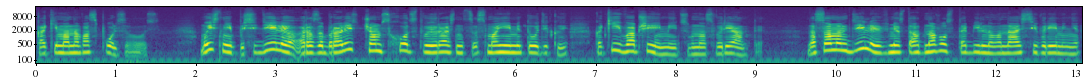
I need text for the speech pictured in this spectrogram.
каким она воспользовалась. Мы с ней посидели, разобрались, в чем сходство и разница с моей методикой, какие вообще имеются у нас варианты. На самом деле, вместо одного стабильного на оси времени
